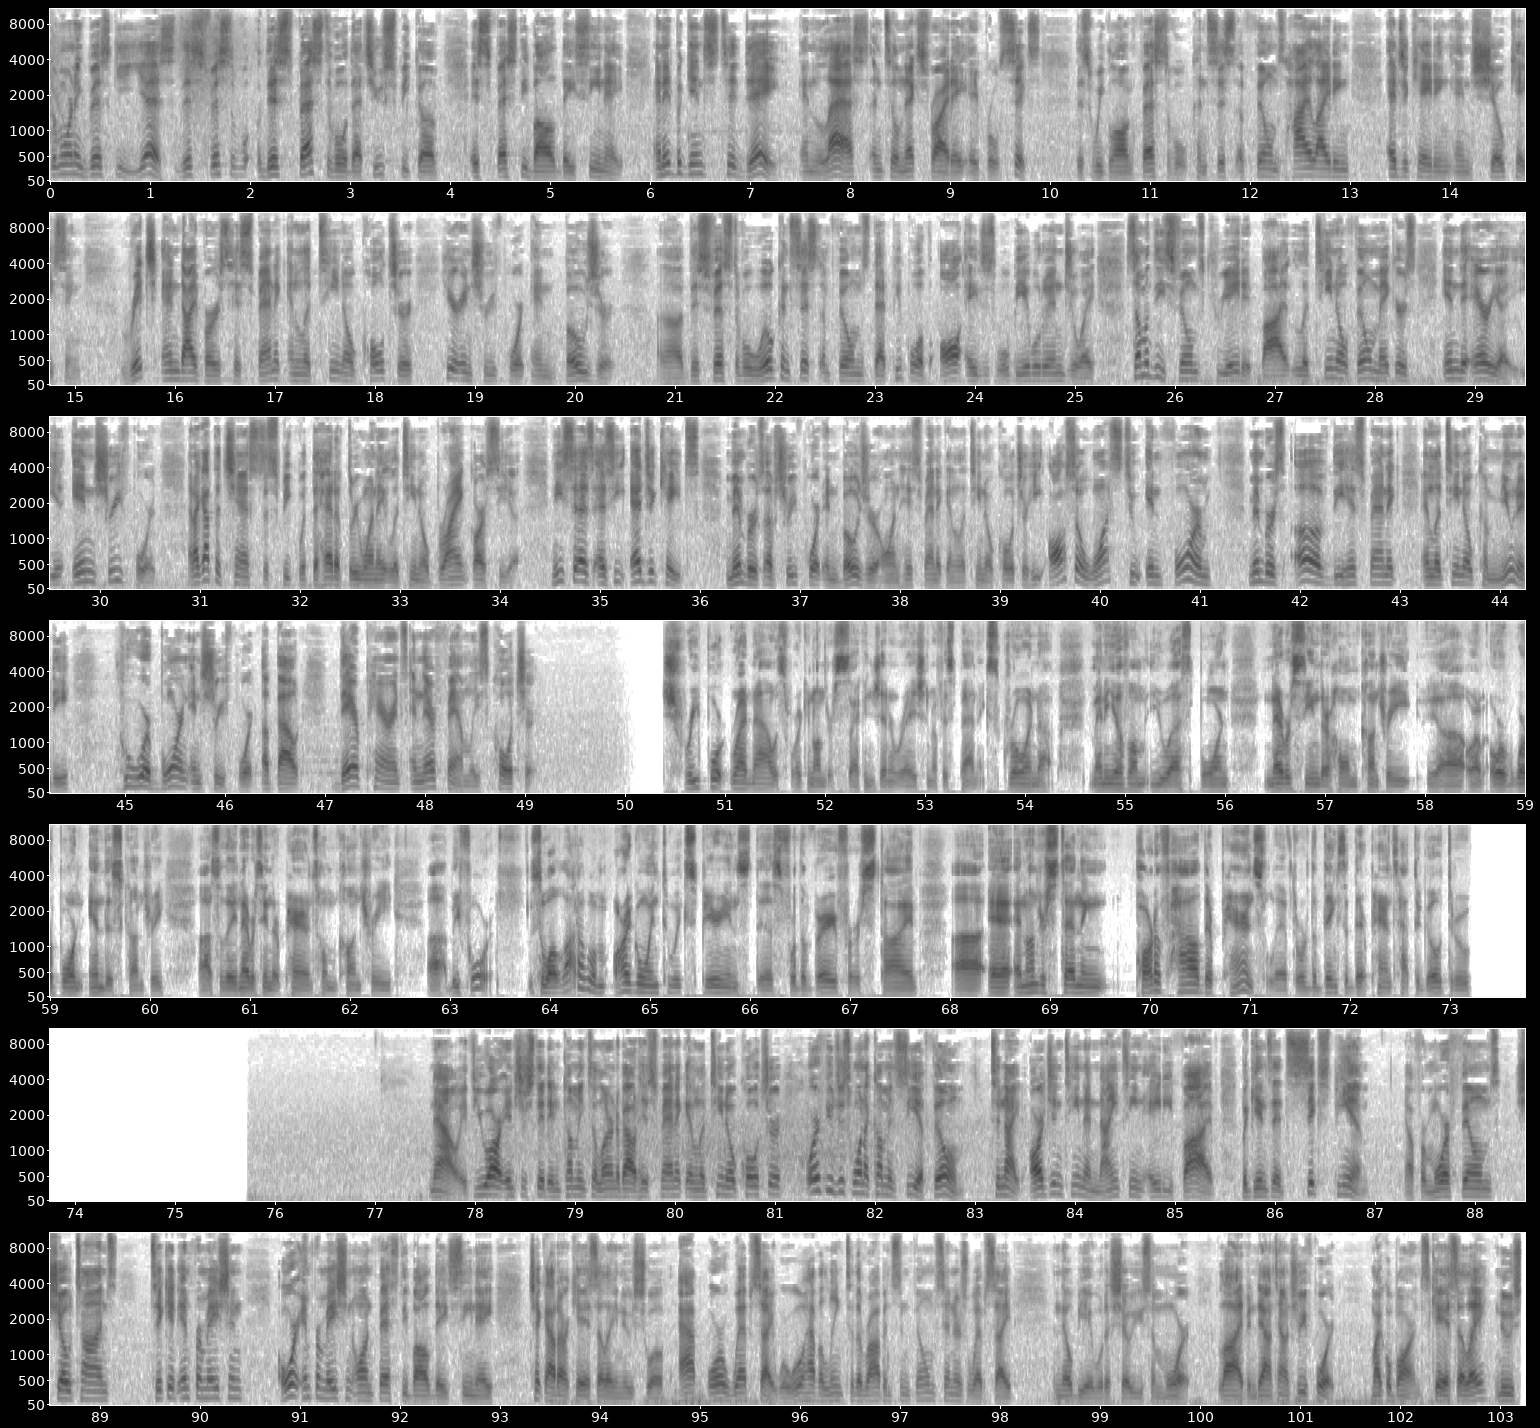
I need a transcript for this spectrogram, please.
Good morning, Bisky. Yes, this festival, this festival that you speak of is Festival de Cine, and it begins today and lasts until next Friday, April 6th. This week-long festival consists of films highlighting, educating, and showcasing rich and diverse Hispanic and Latino culture here in Shreveport and Bossier. Uh, this festival will consist of films that people of all ages will be able to enjoy. Some of these films created by Latino filmmakers in the area, in Shreveport. And I got the chance to speak with the head of 318 Latino, Bryant Garcia. And he says as he educates members of Shreveport and Bossier on Hispanic and Latino culture, he also wants to inform members of the Hispanic and Latino community who were born in Shreveport about their parents and their families' culture. Shreveport right now is working on their second generation of Hispanics growing up. Many of them U.S. born, never seen their home country, uh, or, or, were born in this country, uh, so they never seen their parents' home country uh, before. So a lot of them are going to experience this for the very first time uh, and, and understanding part of how their parents lived or the things that their parents had to go through Now, if you are interested in coming to learn about Hispanic and Latino culture, or if you just want to come and see a film, tonight, Argentina 1985 begins at 6 p.m. Now, for more films, showtimes, ticket information, or information on Festival de Cine, check out our KSLA News 12 app or website where we'll have a link to the Robinson Film Center's website and they'll be able to show you some more. Live in downtown Shreveport, Michael Barnes, KSLA News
